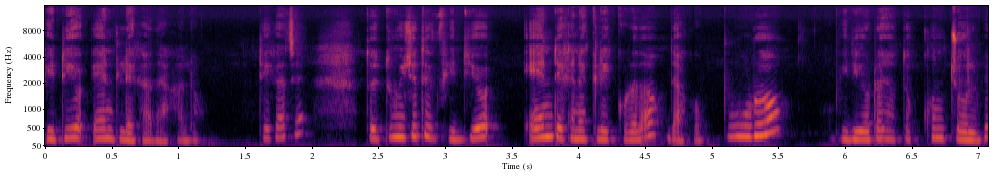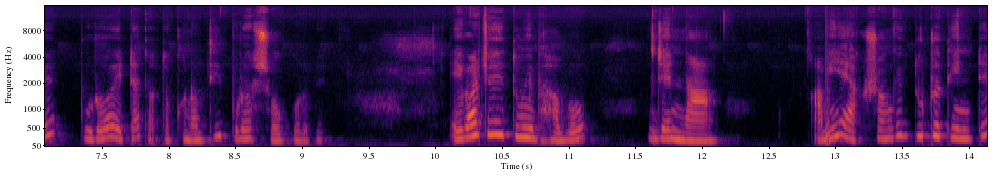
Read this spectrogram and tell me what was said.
ভিডিও এন্ড লেখা দেখাল, ঠিক আছে? তো তুমি যদি ভিডিও এন্ড এখানে ক্লিক করে দাও, দেখো পুরো ভিডিওটা যতক্ষণ চলবে, পুরো এটা ততক্ষণ অবধি পুরো শো করবে। এবার যদি তুমি ভাবো যে না, আমি একসঙ্গে দুটো তিনটে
